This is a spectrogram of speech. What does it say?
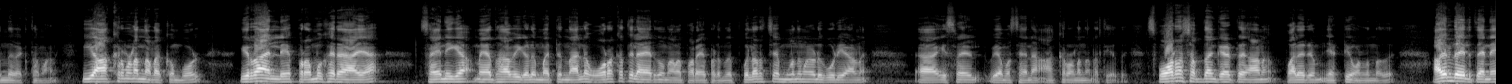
എന്ന് വ്യക്തമാണ്. ഈ ആക്രമണം നടക്കുമ്പോൾ ഇറാനിലെ പ്രമുഖരായ സൈനിക മേധാവികളും മറ്റും നല്ല ഉറക്കത്തിലായിരുന്നു എന്നാണ് പറയപ്പെടുന്നത്. പുലർച്ചെ മൂന്ന് മണിയോട് കൂടിയാണ് ഇസ്രായേൽ വ്യോമസേന ആക്രമണം നടത്തിയത്. സ്ഫോടന ശബ്ദം കേട്ട് ആണ് പലരും ഞെട്ടി ഉണർന്നത്. അതിനിടയിൽ തന്നെ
